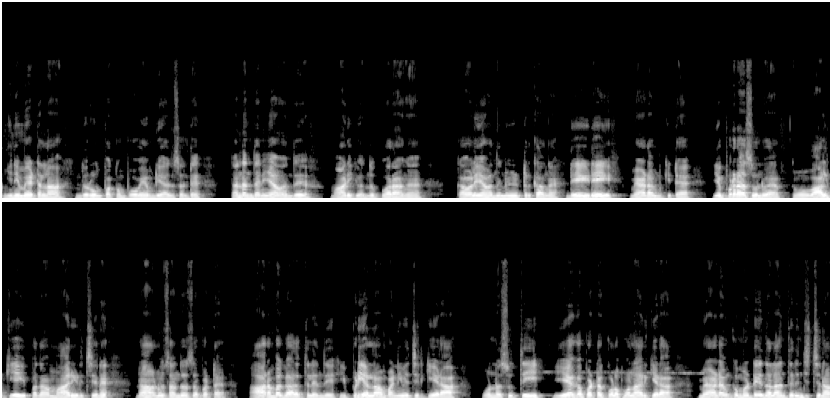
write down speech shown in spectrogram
இனிமேட்டெல்லாம் இந்த ரூம் பக்கம் போகவே முடியாதுன்னு சொல்லிட்டு தன்னந்தனியாக வந்து மாடிக்கு வந்து போகிறாங்க கவலையாக வந்து நின்றுட்டுருக்காங்க டேய் டேய் மேடம் கிட்ட எப்படா சொல்லுவேன் உன் வாழ்க்கையே இப்போ தான் மாறிடுச்சுன்னு நானும் சந்தோஷப்பட்டேன். ஆரம்ப காலத்துலேருந்து இப்படியெல்லாம் பண்ணி வச்சிருக்கியேடா. உன்னை சுற்றி ஏகப்பட்ட குழப்பம்லாம் இருக்கேடா. மேடம்க்கு மட்டும் இதெல்லாம் தெரிஞ்சிச்சுன்னா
